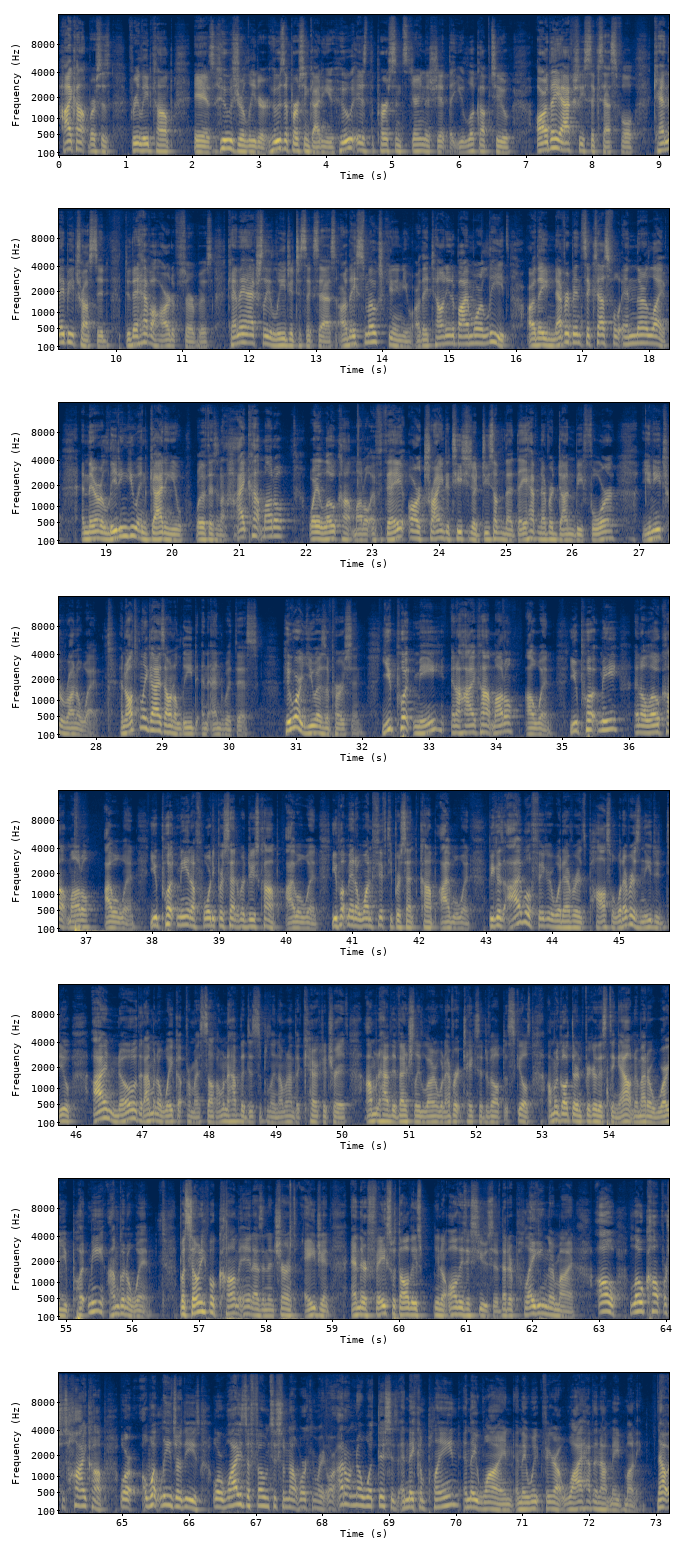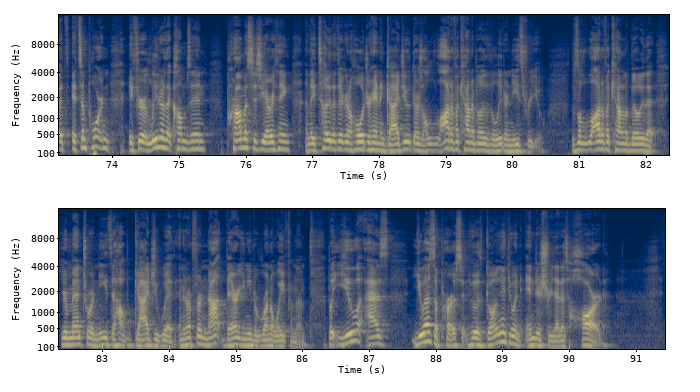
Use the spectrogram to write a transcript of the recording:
High comp versus free lead comp is who's your leader? Who's the person guiding you? Who is the person steering the ship that you look up to are they actually successful? Can they be trusted? Do they have a heart of service? Can they actually lead you to success? Are they smokescreening you? Are they telling you to buy more leads? Are they never been successful in their life and they are leading you and guiding you, whether it's in a high comp model or a low comp model? If they are trying to teach you to do something that they have never done before, you need to run away. And ultimately, guys, I want to lead and end with this. Who are you as a person? You put me in a high comp model, I'll win. You put me in a low comp model, I will win. You put me in a 40% reduced comp, I will win. You put me in a 150% comp, I will win. Because I will figure whatever is possible, whatever is needed to do. I know that I'm going to wake up for myself. I'm going to have the discipline. I'm going to have the character traits. I'm going to have to eventually learn whatever it takes to develop the skills. I'm going to go out there and figure this thing out. No matter where you put me, I'm going to win. But so many people come in as an insurance agent and they're faced with all these, you know, all these excuses that are plaguing their mind. Oh, low comp versus high comp, or what leads are these, or why is the phone system not working right, or I don't know what this is, and they complain and they whine and they figure out why have they not made money. Now it's it's important if you're a leader that comes in, promises you everything, and they tell you that they're going to hold your hand and guide you. There's a lot of accountability the leader needs for you. There's a lot of accountability that your mentor needs to help guide you with. And if they're not there, you need to run away from them. But you as you as a person who is going into an industry that is hard,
